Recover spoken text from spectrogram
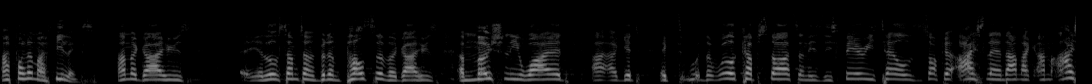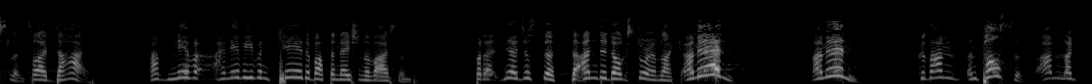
I follow my feelings. I'm a guy who's a little sometimes a bit impulsive, a guy who's emotionally wired. I, I get it, the World Cup starts and there's these fairy tales, soccer, Iceland. I'm like I'm Iceland till I die. I've never, I never even cared about the nation of Iceland, but I, you know, just the the underdog story. I'm like I'm in, I'm in, because I'm impulsive. I'm like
